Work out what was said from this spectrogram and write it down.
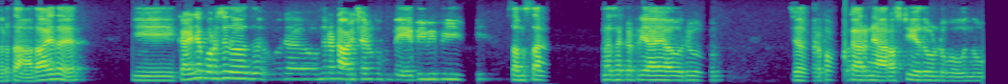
നിർത്താം. അതായത് ഈ കഴിഞ്ഞ കുറച്ച് ഒരു ഒന്ന് രണ്ട് ആഴ്ചകൾക്ക് മുമ്പ് എ ബി വി പി സംസ്ഥാന സെക്രട്ടറിയായ ഒരു ചെറുപ്പക്കാരനെ അറസ്റ്റ് ചെയ്തുകൊണ്ട് പോകുന്നു.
